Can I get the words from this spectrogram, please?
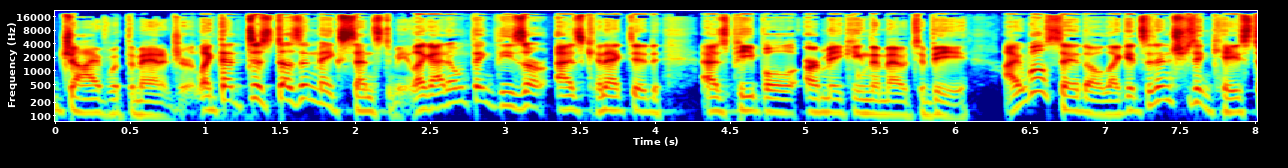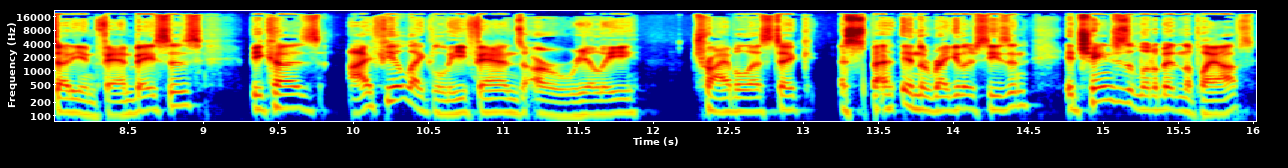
jive with the manager. Like that just doesn't make sense to me. Like I don't think these are as connected as people are making them out to be. I will say though, like it's an interesting case study in fan bases because I feel like Leaf fans are really tribalistic in the regular season. It changes a little bit in the playoffs,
